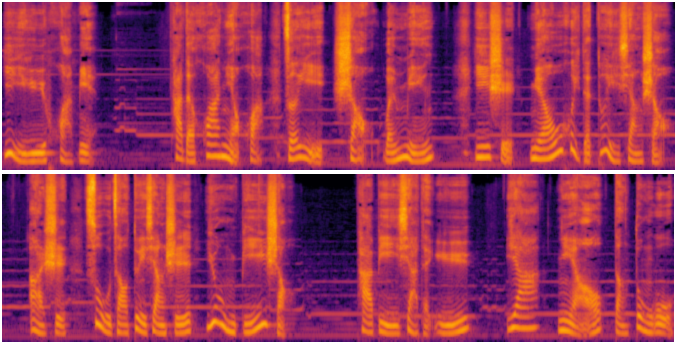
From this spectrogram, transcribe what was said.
溢于画面。他的花鸟画则以少闻名，一是描绘的对象少。二是塑造对象时用笔少，他笔下的鱼、鸭、鸟等动物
